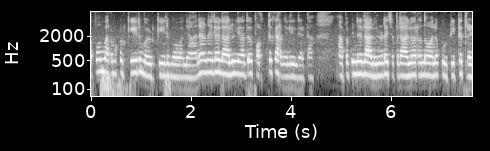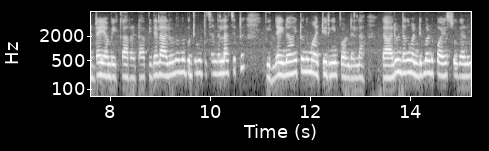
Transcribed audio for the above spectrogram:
അപ്പോൾ ഓൻ പറഞ്ഞു നമുക്ക് എവിടേക്കെങ്കിലും പോവാം എവിടേക്കെങ്കിലും പോവാം. ഞാനാണെങ്കിലും ലാലു ഇല്ലാതെ പുറത്തേക്ക് ഇറങ്ങലില്ല കേട്ടോ. അപ്പോൾ പിന്നെ ലാലുവിനോട് ചോദിച്ചപ്പോൾ ലാലു പറഞ്ഞു ഓനെ കൂട്ടിയിട്ട് ത്രെഡ് ചെയ്യാൻ പോയിക്കാറ് കേട്ടോ. പിന്നെ ലാലുവിനെ ഒന്ന് ബുദ്ധിമുട്ടിച്ചണ്ടല്ലോ വെച്ചിട്ട് പിന്നെ അതിനായിട്ടൊന്ന് മാറ്റി ഒരുങ്ങി പോകണ്ടല്ലോ ലാലു ഉണ്ടെങ്കിൽ വണ്ടിമ്മ പോയ സുഖമാണ്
